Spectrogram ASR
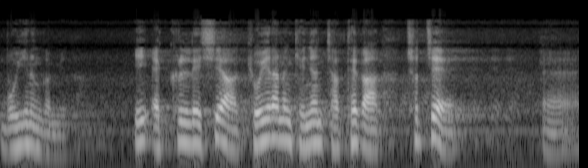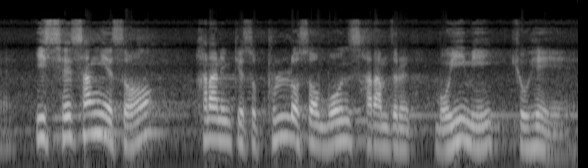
모이는 겁니다. 이 에클레시아 교회라는 개념 자체가 첫째 에, 이 세상에서 하나님께서 불러서 모은 사람들 모임이 교회예요.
